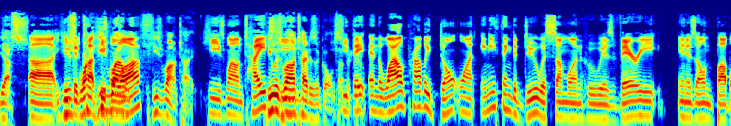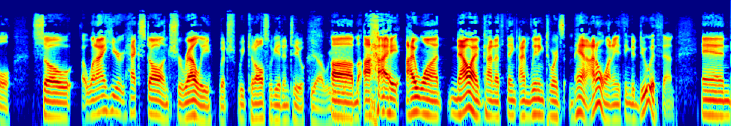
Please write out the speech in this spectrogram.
Yes, Uh, he could wo- cut he's people wound, off. He's wound tight. He's wound tight. He was wound tight as a goaltender, he- they- and the Wild probably don't want anything to do with someone who is very in his own bubble. So uh, when I hear Hextall and Chiarelli, which we could also get into, Yeah, we- um, I I want now. I kind of think I'm leaning towards man. I don't want anything to do with them. And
